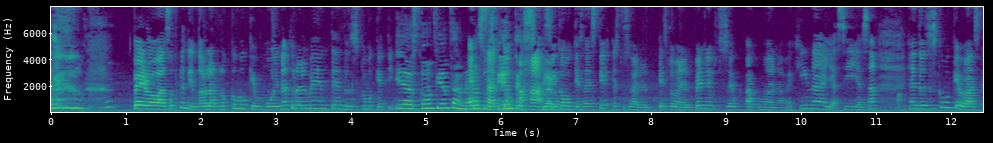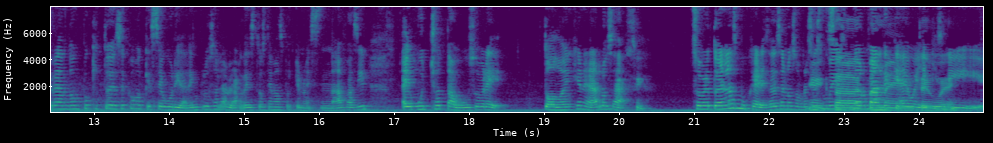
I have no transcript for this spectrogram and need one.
Pero vas aprendiendo a hablarlo como que muy naturalmente, entonces como que a ti Y das confianza, ¿no? a tus Exacto, clientes. Ajá, claro. sí, como que, ¿sabes qué? Esto, se va en el, esto va en el pene, esto se acomoda en la vagina y así y así. Entonces como que vas creando un poquito de ese como que seguridad incluso al hablar de estos temas porque no es nada fácil. Hay mucho tabú sobre todo en general, o sea, Sí. Sobre todo en las mujeres, ¿sabes? En los hombres es muy normal de que, ay, güey, X, mi-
